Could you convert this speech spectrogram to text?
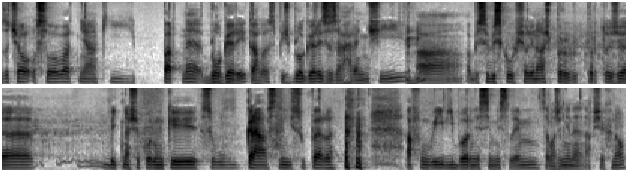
začal oslovovat nějaký part, ne blogery, tahle, spíš blogery ze zahraničí, mm-hmm. a aby si vyzkoušeli náš produkt, protože byť naše korunky jsou krásný, super a fungují výborně, si myslím, samozřejmě ne na všechno,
